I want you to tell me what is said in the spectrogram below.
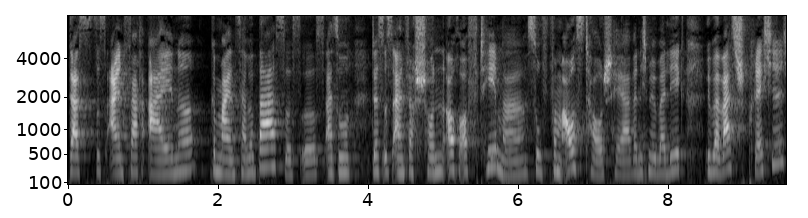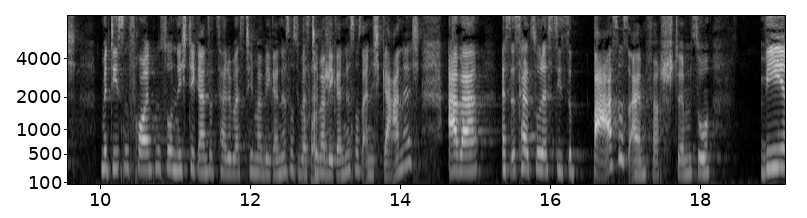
dass das einfach eine gemeinsame Basis ist. Also das ist einfach schon auch oft Thema, so vom Austausch her. Wenn ich mir überlege, über was spreche ich mit diesen Freunden so, nicht die ganze Zeit über das Thema Veganismus, über das Quatsch. Thema Veganismus eigentlich gar nicht. Aber es ist halt so, dass diese Basis einfach stimmt. So, wie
